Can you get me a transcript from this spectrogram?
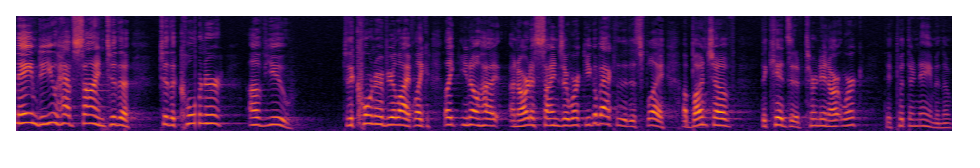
name do you have signed to the, to the corner of you? To the corner of your life? Like, like, you know how an artist signs their work? You go back to the display, a bunch of the kids that have turned in artwork, they put their name in the,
